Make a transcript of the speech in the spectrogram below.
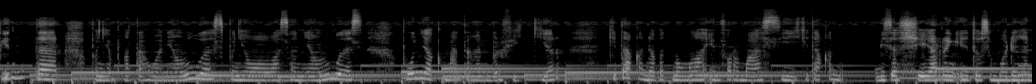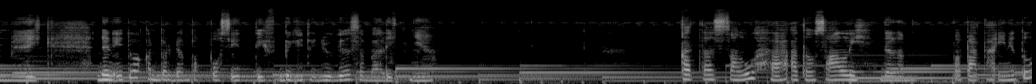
pintar, punya pengetahuan yang luas, punya wawasan yang luas, punya kematangan berpikir, kita akan dapat mengolah informasi, kita akan bisa sharing itu semua dengan baik, dan itu akan berdampak positif. Begitu juga sebaliknya. Kata saluhah atau salih dalam pepatah ini tuh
